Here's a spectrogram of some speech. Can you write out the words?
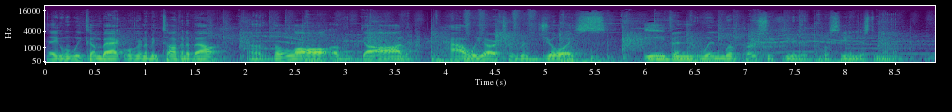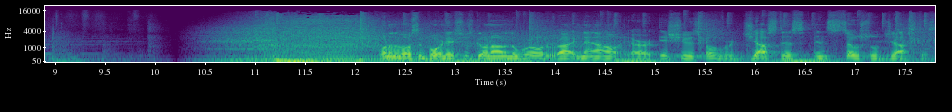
Hey, when we come back, we're going to be talking about uh, the law of God, how we are to rejoice even when we're persecuted. We'll see in just a minute. One of the most important issues going on in the world right now are issues over justice and social justice.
